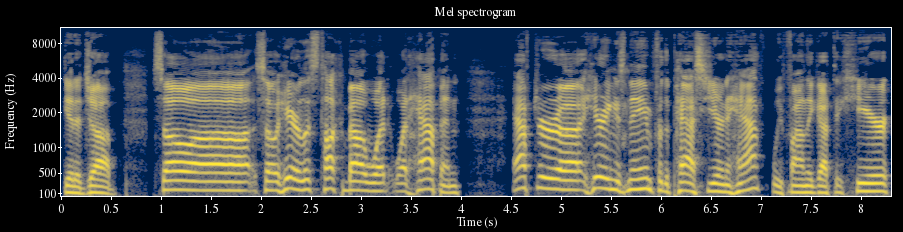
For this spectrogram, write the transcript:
Get a job. So uh, so here, let's talk about what what happened after uh, hearing his name for the past year and a half. We finally got to hear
